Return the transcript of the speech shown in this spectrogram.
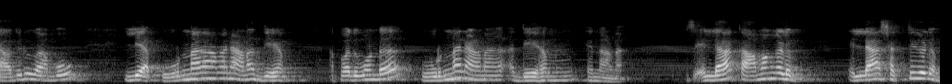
യാതൊരു കാമവും ഇല്ല പൂർണകാമനാണ് അദ്ദേഹം. അപ്പോൾ അതുകൊണ്ട് പൂർണനാണ് അദ്ദേഹം എന്നാണ്. എല്ലാ കാമങ്ങളും എല്ലാ ശക്തികളും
